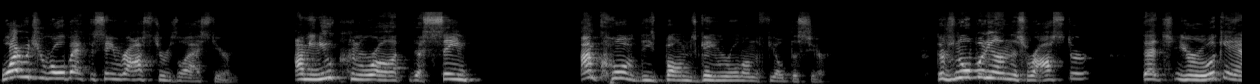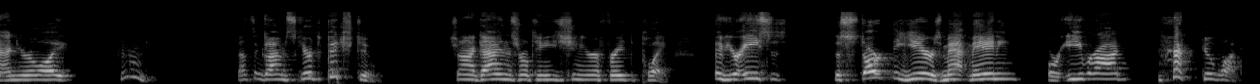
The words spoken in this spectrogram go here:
why would you roll back the same rosters last year? I mean, you can roll the same. I'm cool with these bums getting rolled on the field this year. There's nobody on this roster that you're looking at and you're like, hmm, that's a guy I'm scared to pitch to. It's not a guy in this rotation you're afraid to play. If your aces to start the year is Matt Manning or Erod, good luck.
